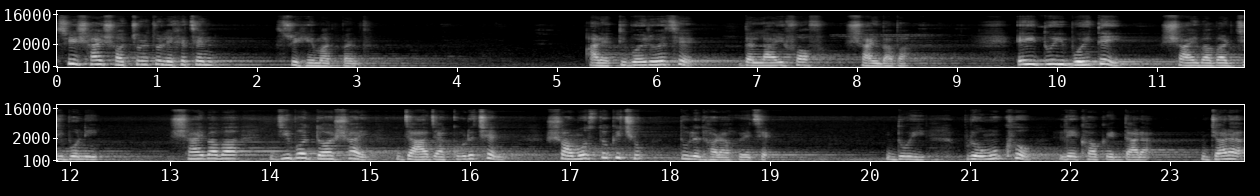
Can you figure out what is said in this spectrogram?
শ্রী সাই সচ্চরিত্র লিখেছেন শ্রী হেমাদ আর একটি বই রয়েছে, দ্য লাইফ অফ সাই বাবা। এই দুই বইতেই সাই বাবার জীবনী। সাই বাবা জীবদ্দশায় যা যা করেছেন, সমস্ত কিছু তুলে ধরা হয়েছে। দুই প্রমুখ লেখকের দ্বারা, যারা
